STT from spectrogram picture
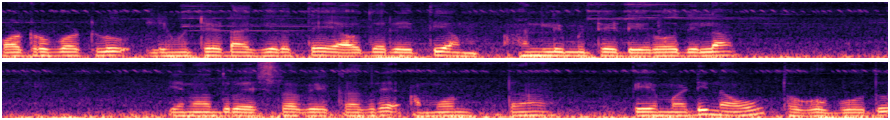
ವಾಟರ್ ಬಾಟ್ಲು ಲಿಮಿಟೆಡ್ ಆಗಿರುತ್ತೆ. ಯಾವುದೇ ರೀತಿ ಅನ್ಲಿಮಿಟೆಡ್ ಇರೋದಿಲ್ಲ. ಏನಾದರೂ ಎಕ್ಸ್ಟ್ರಾ ಬೇಕಾದರೆ ಅಮೌಂಟನ್ನ ಪೇ ಮಾಡಿ ನಾವು ತಗೋಬೋದು.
